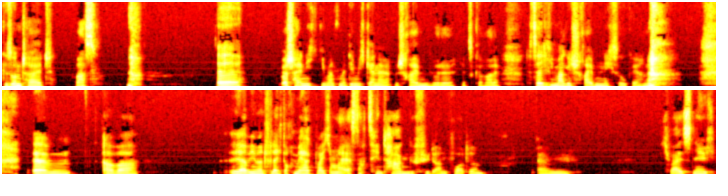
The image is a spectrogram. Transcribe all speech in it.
Gesundheit. Was? äh, wahrscheinlich jemand, mit dem ich gerne schreiben würde, jetzt gerade. Tatsächlich mag ich Schreiben nicht so gerne. ähm, aber ja, wie man vielleicht auch merkt, weil ich immer erst nach zehn Tagen gefühlt antworte. Ähm, ich weiß nicht.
